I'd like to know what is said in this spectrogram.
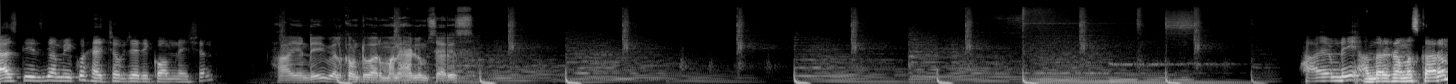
యాజ్ టీజ్గా మీకు హెచ్ఎఫ్ జెరీ కాంబినేషన్ హాయ్ అండి వెల్కమ్ టు అవర్ మన హ్యాండ్లూమ్ శారీస్ హాయ్ అండి అందరికి నమస్కారం.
